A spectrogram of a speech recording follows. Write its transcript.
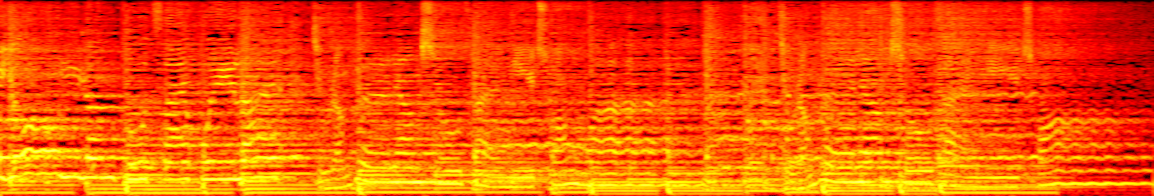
永远不再回来，就让月亮守在你窗外，守在你窗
